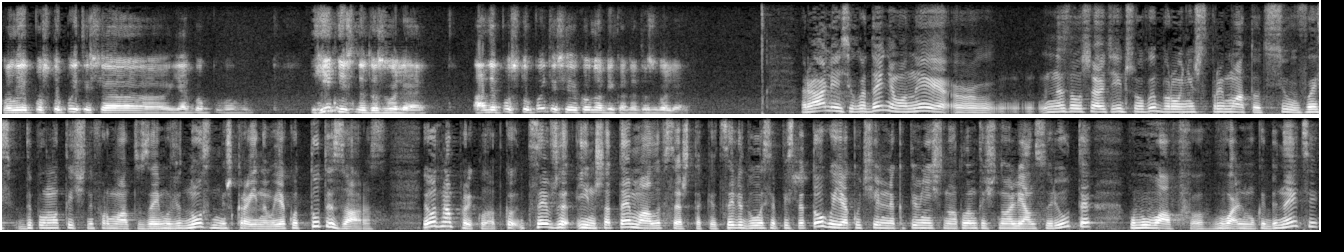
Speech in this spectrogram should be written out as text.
Коли поступитися, якби гідність не дозволяє, а не поступитися економіка не дозволяє. Реалії сьогодення вони е, не залишають іншого вибору, ніж сприймати цю весь дипломатичний формат взаємовідносин між країнами, як от тут і зараз. І от, наприклад, це вже інша тема, але все ж таки це відбулося після того, як очільник Північно-Атлантичного альянсу Рюте побував в овальному кабінеті,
